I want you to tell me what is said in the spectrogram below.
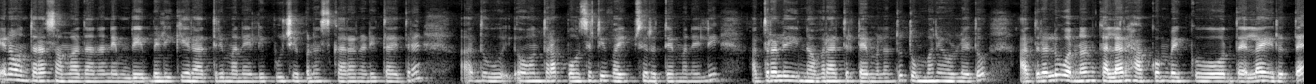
ಏನೋ ಒಂಥರ ಸಮಾಧಾನ, ನೆಮ್ಮದಿ. ಬೆಳಿಗ್ಗೆ ರಾತ್ರಿ ಮನೆಯಲ್ಲಿ ಪೂಜೆ ಪುನಸ್ಕಾರ ನಡೀತಾ ಇದ್ದರೆ ಅದು ಒಂಥರ ಪಾಸಿಟಿವ್ ವೈಬ್ಸ್ ಇರುತ್ತೆ ಮನೆಯಲ್ಲಿ. ಅದರಲ್ಲೂ ಈ ನವರಾತ್ರಿ ಟೈಮಲ್ಲಂತೂ ತುಂಬಾ ಒಳ್ಳೆಯದು ಅದರಲ್ಲೂ ಒಂದೊಂದು ಕಲರ್ ಹಾಕ್ಕೊಬೇಕು ಅಂತೆಲ್ಲ ಇರುತ್ತೆ.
